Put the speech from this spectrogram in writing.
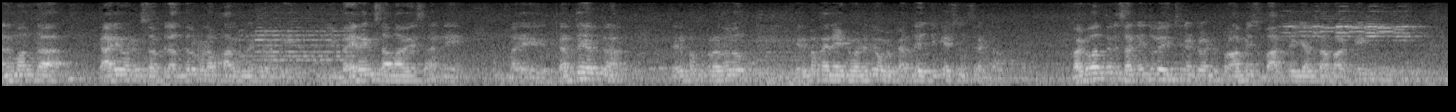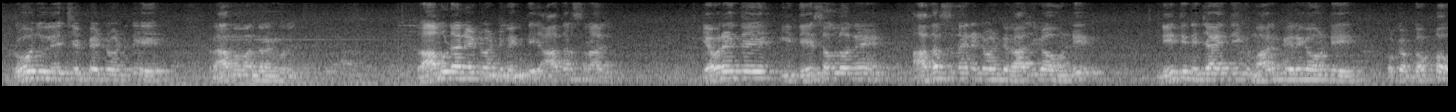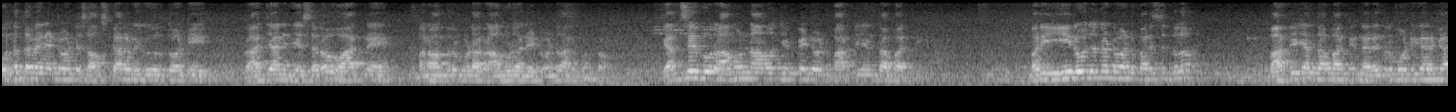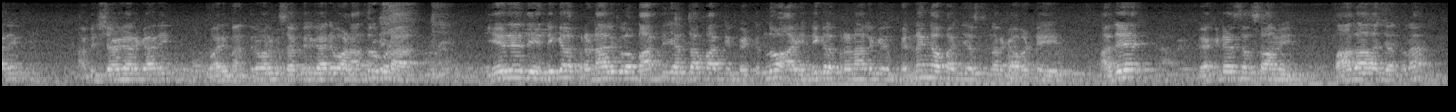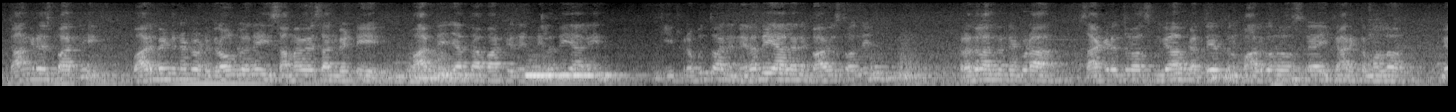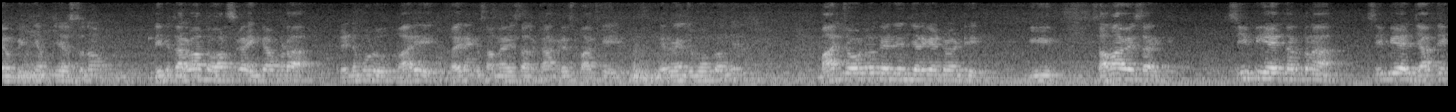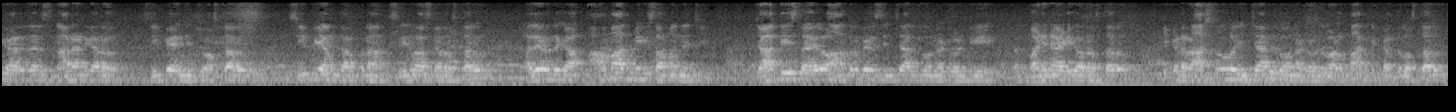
అనుబంధ కార్యవర్గ సభ్యులందరూ కూడా పాల్గొనేటువంటి ఈ బహిరంగ సమావేశాన్ని మరి పెద్ద ఎత్తున తిరుపతి ప్రజలు తిరుపతి అనేటువంటిది ఒక పెద్ద ఎడ్యుకేషన్ సెంటర్. భగవంతుని సన్నిధిలో ఇచ్చినటువంటి ప్రామిస్ భారతీయ జనతా పార్టీ రోజు లేచి చెప్పేటువంటిది రామ మందిరం గురించి. రాముడు అనేటువంటి వ్యక్తి ఆదర్శ రాజు. ఎవరైతే ఈ దేశంలోనే ఆదర్శమైనటువంటి రాజుగా ఉండి నీతి నిజాయితీకి మారుపేరుగా ఉండి ఒక గొప్ప ఉన్నతమైనటువంటి సంస్కార విలువలతోటి రాజ్యాన్ని చేశారో వారినే మనం అందరూ కూడా రాముడు అనేటువంటిది అనుకుంటాం. ఎంతసేపు రాముడు నామం చెప్పేటువంటి భారతీయ జనతా పార్టీ? మరి ఈ రోజు ఉన్నటువంటి పరిస్థితుల్లో భారతీయ జనతా పార్టీ నరేంద్ర మోడీ గారు కానీ అమిత్ షా గారు కానీ వారి మంత్రివర్గ సభ్యులు కానీ వాళ్ళందరూ కూడా ఏదైతే ఎన్నికల ప్రణాళికలో భారతీయ జనతా పార్టీ పెట్టిందో ఆ ఎన్నికల ప్రణాళిక భిన్నంగా పనిచేస్తున్నారు కాబట్టి అదే వెంకటేశ్వర స్వామి పాదాల చెంతన కాంగ్రెస్ పార్టీ వారు పెట్టినటువంటి గ్రౌండ్లోనే ఈ సమావేశాన్ని పెట్టి భారతీయ జనతా పార్టీని నిలదీయాలి ఈ ప్రభుత్వాన్ని నిలదీయాలని భావిస్తోంది. ప్రజలందరినీ కూడా సహకరించవలసిందిగా పెద్ద ఎత్తున పాల్గొనవలసిందిగా ఈ కార్యక్రమంలో మేము విజ్ఞప్తి చేస్తున్నాం. దీని తర్వాత వరుసగా ఇంకా కూడా రెండు మూడు భారీ బహిరంగ సమావేశాలు కాంగ్రెస్ పార్టీ నిర్వహించబోతోంది. మార్చి ఒకటో తేదీన జరిగేటువంటి ఈ సమావేశానికి సిపిఐ తరఫున సిపిఐ జాతీయ కార్యదర్శి నారాయణ గారు సిపిఐ నుంచి వస్తారు. సిపిఎం తరఫున శ్రీనివాస్ గారు వస్తారు. అదేవిధంగా ఆమ్ ఆద్మీకి సంబంధించి జాతీయ స్థాయిలో ఆంధ్రప్రదేశ్ ఇన్ఛార్జ్గా ఉన్నటువంటి మణినాయుడు గారు వస్తారు. ఇక్కడ రాష్ట్రంలో ఇన్ఛార్జ్గా ఉన్నటువంటి వాళ్ళ పార్టీ పెద్దలు వస్తారు.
